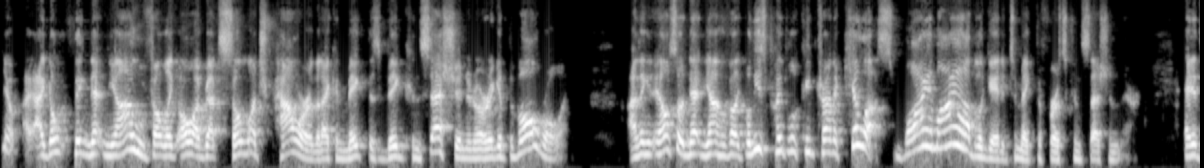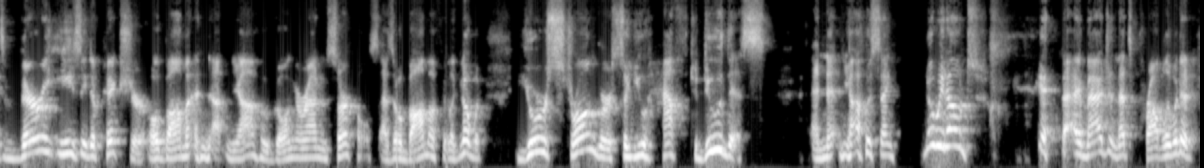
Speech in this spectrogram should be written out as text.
you know, I, I don't think Netanyahu felt like, oh, I've got so much power that I can make this big concession in order to get the ball rolling. I think also Netanyahu felt like, well, these people keep trying to kill us. Why am I obligated to make the first concession there? And it's very easy to picture Obama and Netanyahu going around in circles as Obama feel like, no, but you're stronger, so you have to do this. And Netanyahu saying, no, we don't. I imagine that's probably what it is.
